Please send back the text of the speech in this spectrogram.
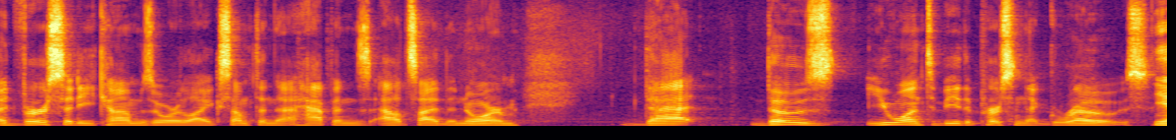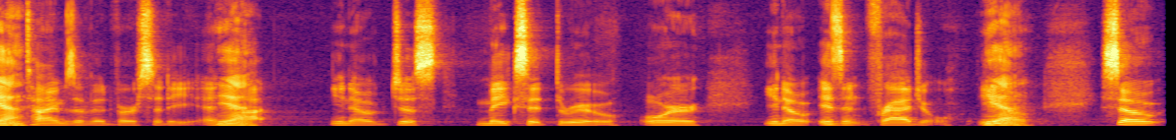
adversity comes or like something that happens outside the norm, that those you want to be the person that grows Yeah. in times of adversity and Yeah. not you know just makes it through or you know isn't fragile you Yeah. know so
